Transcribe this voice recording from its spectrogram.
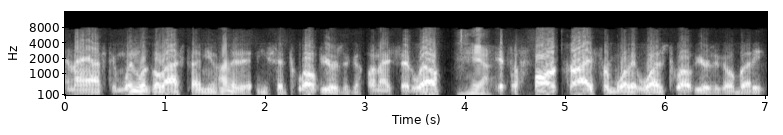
And I asked him, "When was the last time you hunted it?" And he said, "12 years ago." And I said, "Well, yeah, it's a far cry from what it was 12 years ago, buddy."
